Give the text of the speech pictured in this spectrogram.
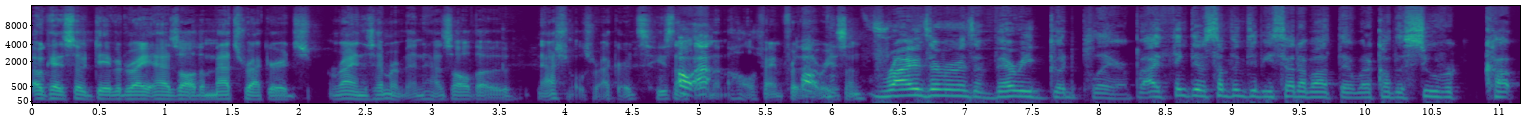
Okay, so David Wright has all the Mets records. Ryan Zimmerman has all the Nationals records. He's not Oh, I- in the Hall of Fame for that Oh, reason. Ryan Zimmerman's a very good player, but I think there's something to be said about the what I call the Silver Cup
